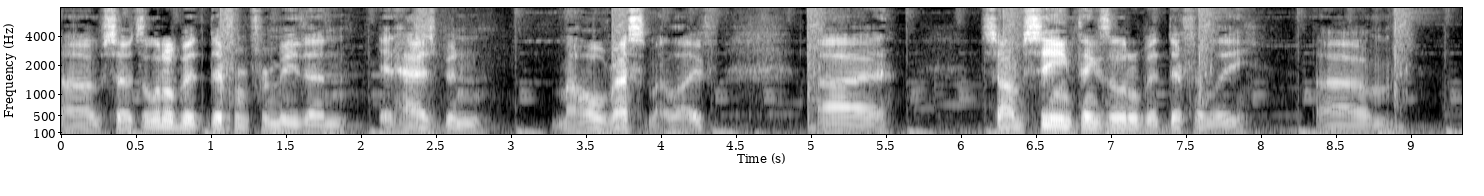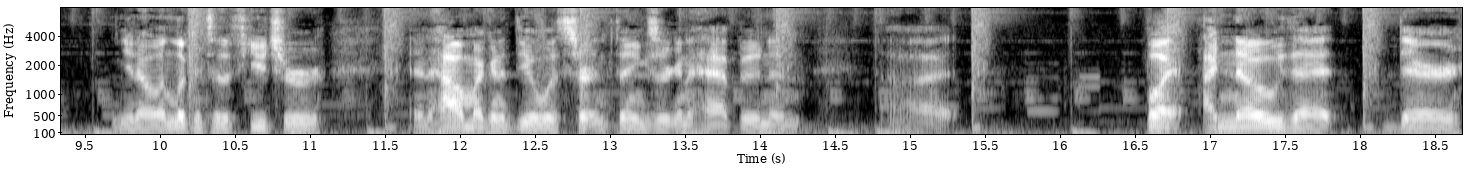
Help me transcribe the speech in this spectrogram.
Um, so it's a little bit different for me than it has been my whole rest of my life. Uh, so I'm seeing things a little bit differently. Um, you know, and look into the future and how am I going to deal with certain things that are going to happen. And, uh, but I know that they're,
